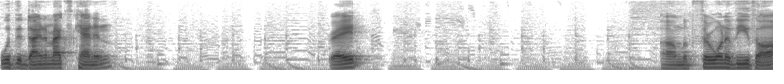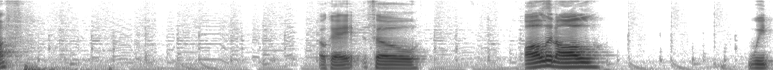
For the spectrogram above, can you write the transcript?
With the Dynamax cannon right? Um, let's throw one of these off. Okay, so all in all, we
